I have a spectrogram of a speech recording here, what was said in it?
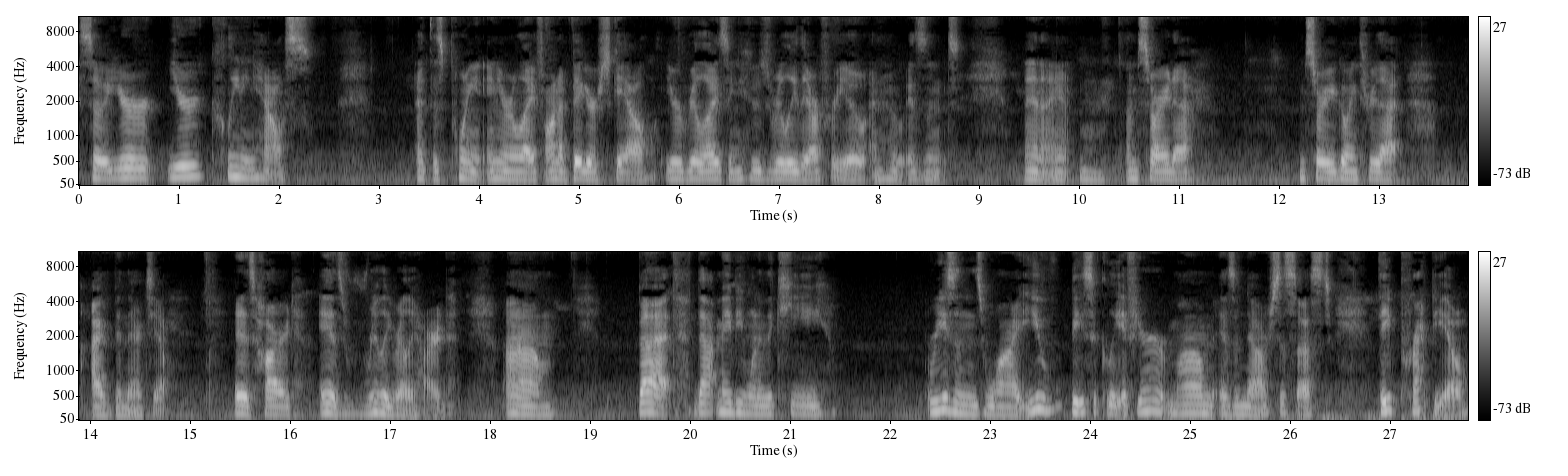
So you're, you're cleaning house at this point in your life on a bigger scale. You're realizing who's really there for you and who isn't. And I, mm, I'm sorry to, I'm sorry you're going through that. I've been there too. It is hard. It is really, really hard. Um, but that may be one of the key reasons why you basically, if your mom is a narcissist, they prep you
